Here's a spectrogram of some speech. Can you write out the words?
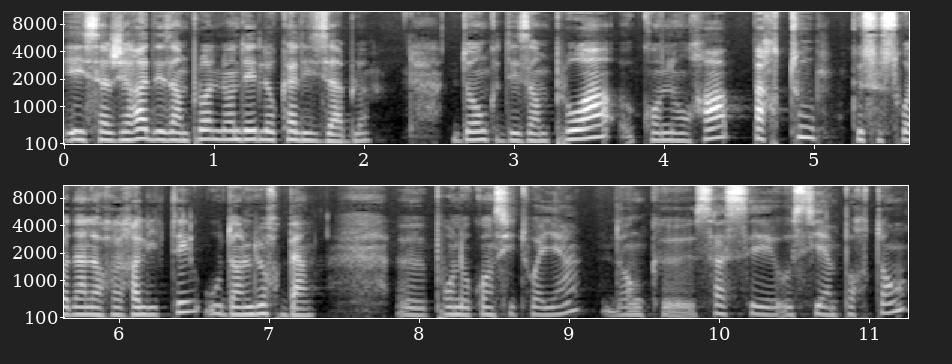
Et il s'agira des emplois non délocalisables. Donc des emplois qu'on aura partout, que ce soit dans la ruralité ou dans l'urbain, pour nos concitoyens. Donc ça, c'est aussi important.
